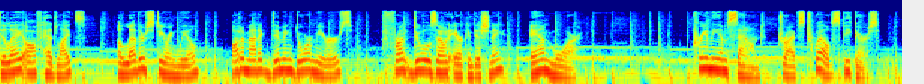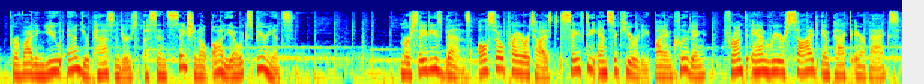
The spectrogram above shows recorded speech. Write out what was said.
delay-off headlights, a leather steering wheel, automatic dimming door mirrors, front dual-zone air conditioning, and more. Premium sound drives 12 speakers, providing you and your passengers a sensational audio experience. Mercedes-Benz also prioritized safety and security by including front and rear side impact airbags,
